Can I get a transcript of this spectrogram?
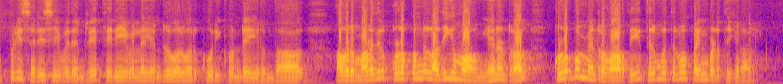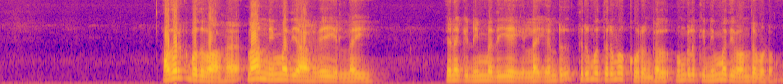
எப்படி சரி செய்வதென்றே தெரியவில்லை என்று ஒருவர் கூறிக்கொண்டே இருந்தால் அவர் மனதில் குழப்பங்கள் அதிகமாகும். ஏனென்றால் குழப்பம் என்ற வார்த்தையை திரும்ப திரும்ப பயன்படுத்துகிறார். அதற்கு பொதுவாக நான் நிம்மதியாகவே இல்லை எனக்கு நிம்மதியே இல்லை என்று திரும்ப திரும்ப கூறுங்கள். உங்களுக்கு நிம்மதி வந்துவிடும்.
